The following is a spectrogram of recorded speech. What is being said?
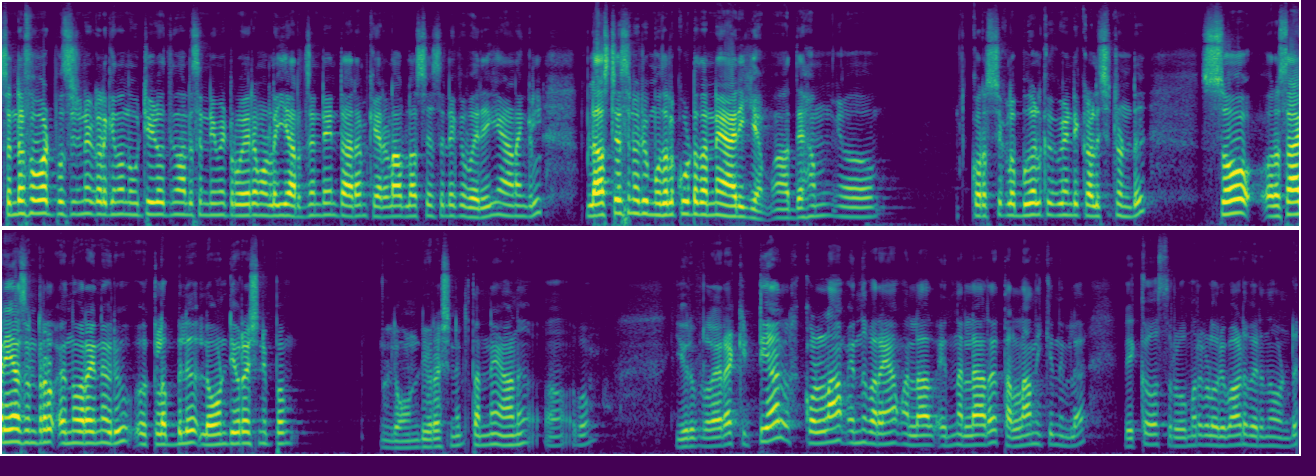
സെന്റർ ഫോർവേഡ് പൊസിഷനിൽ കളിക്കുന്ന നൂറ്റി എഴുപത്തിനാല് സെന്റിമീറ്റർ ഉയരമുള്ള ഈ അർജന്റീൻ താരം കേരള ബ്ലാസ്റ്റേഴ്സിലേക്ക് വരികയാണെങ്കിൽ ബ്ലാസ്റ്റേഴ്സിന് ഒരു മുതൽക്കൂട്ട് തന്നെ ആയിരിക്കാം. അദ്ദേഹം കുറച്ച് ക്ലബുകൾക്ക് വേണ്ടി കളിച്ചിട്ടുണ്ട്. സോ റൊസാരിയ സെൻട്രൽ എന്ന് പറയുന്ന ഒരു ക്ലബിൽ ലോൺ ഡ്യൂറേഷൻ ഇപ്പം ലോൺ ഡ്യൂറേഷനിൽ തന്നെയാണ് അപ്പം ഈ ഒരു പ്ലെയറെ കിട്ടിയാൽ കൊള്ളാം എന്ന് പറയാം. അല്ലാ എന്നല്ലാതെ തള്ളാൻ നിൽക്കുന്നില്ല. ബിക്കോസ് റൂമറുകൾ ഒരുപാട് വരുന്നതുകൊണ്ട്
